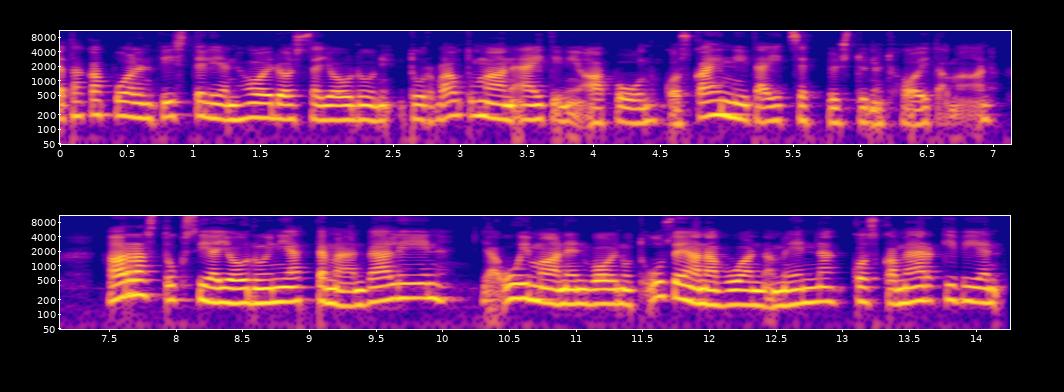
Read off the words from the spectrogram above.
ja takapuolen fistelien hoidoissa jouduin turvautumaan äitini apuun, koska en niitä itse pystynyt hoitamaan. Harrastuksia jouduin jättämään väliin, ja uimaan en voinut useana vuonna mennä, koska märkivien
